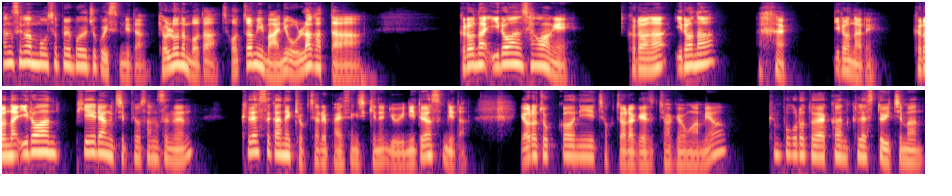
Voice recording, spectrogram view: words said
상승한 모습을 보여주고 있습니다. 결론은 뭐다? 저점이 많이 올라갔다. 그러나 이러한 상황에 그러나 일어나 일어나래. 그러나 이러한 피해량 지표 상승은 클래스 간의 격차를 발생시키는 요인이 되었습니다. 여러 조건이 적절하게 작용하며 큰 폭으로 도약한 클래스도 있지만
